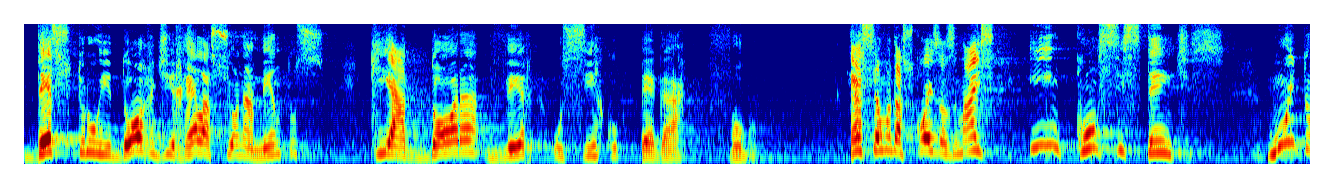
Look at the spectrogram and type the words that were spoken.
destruidor de relacionamentos, que adora ver o circo pegar fogo. Essa é uma das coisas mais inconsistentes muito,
